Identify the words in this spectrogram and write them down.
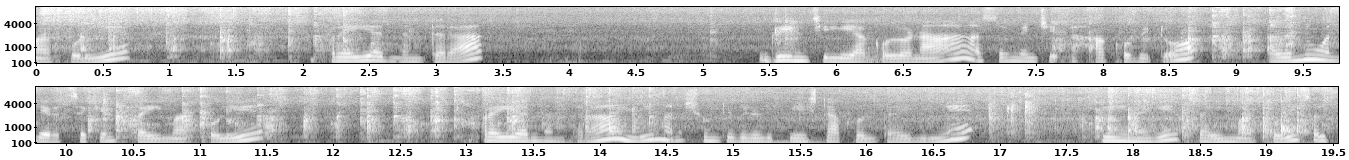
ಮಾಡ್ಕೊಳ್ಳಿ. ಫ್ರೈ ಆದ ನಂತರ ಗ್ರೀನ್ ಚಿಲ್ಲಿ ಹಾಕೊಳ್ಳೋಣ. ಹಸಿರು ಮೆಣಸಿನ್ಕಾಯಿ ಹಾಕ್ಕೊಬಿಟ್ಟು ಅದನ್ನು ಒಂದೆರಡು ಸೆಕೆಂಡ್ ಫ್ರೈ ಮಾಡ್ಕೊಳ್ಳಿ. ಫ್ರೈ ಆದ ನಂತರ ಇಲ್ಲಿ ನಾನು ಶುಂಠಿ ಬೆಳ್ಳುಳ್ಳಿ ಪೇಸ್ಟ್ ಹಾಕ್ಕೊಳ್ತಾ ಇದ್ದೀನಿ. ಕ್ಲೀನಾಗಿ ಫ್ರೈ ಮಾಡ್ಕೊಳ್ಳಿ. ಸ್ವಲ್ಪ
